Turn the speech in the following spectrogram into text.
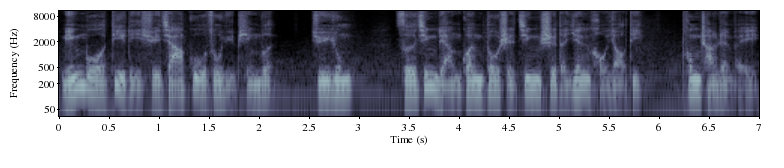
明末地理学家顾祖禹评论：居庸、紫荆两关都是京师的咽喉要地，通常认为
